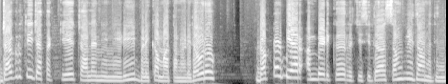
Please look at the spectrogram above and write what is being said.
ಜಾಗೃತಿ ಜಾಥಾಕ್ಕೆ ಚಾಲನೆ ನೀಡಿ ಬಳಿಕ ಮಾತನಾಡಿದ ಅವರು, ಡಾಕ್ಟರ್ ಬಿಆರ್ ಅಂಬೇಡ್ಕರ್ ರಚಿಸಿದ ಸಂವಿಧಾನದಿಂದ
